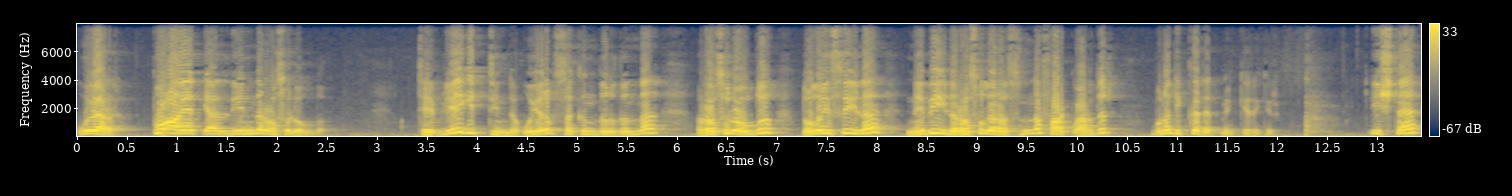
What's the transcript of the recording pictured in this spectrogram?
uyar. Bu ayet geldiğinde Resul oldu. Tebliğe gittiğinde uyarıp sakındırdığında Resul oldu. Dolayısıyla Nebi ile Resul arasında fark vardır. Buna dikkat etmek gerekir. İşte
